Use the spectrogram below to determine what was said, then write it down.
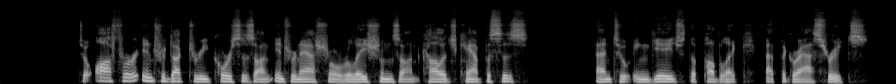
to offer introductory courses on international relations on college campuses, and to engage the public at the grassroots.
